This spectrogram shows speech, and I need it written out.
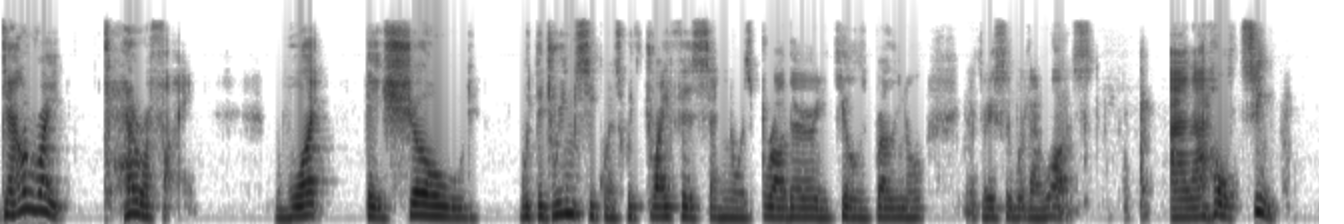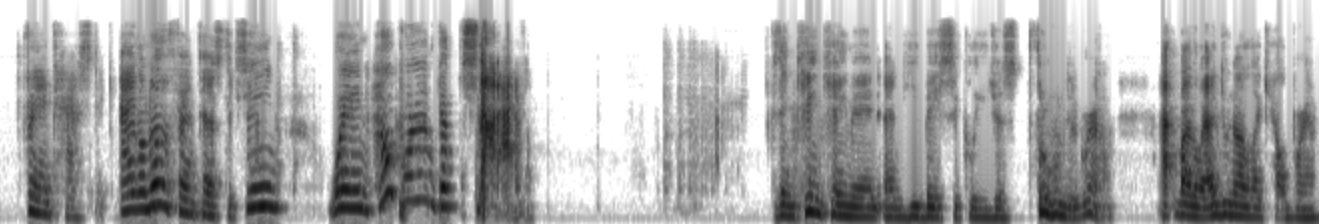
downright terrifying what they showed with the dream sequence with Dreyfus and you know his brother, he killed his brother, you know, that's basically what that was. And that whole scene, fantastic. And another fantastic scene when Helbram got the snot out of him. Because then King came in and he basically just threw him to the ground. Uh, by the way, I do not like Helbram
